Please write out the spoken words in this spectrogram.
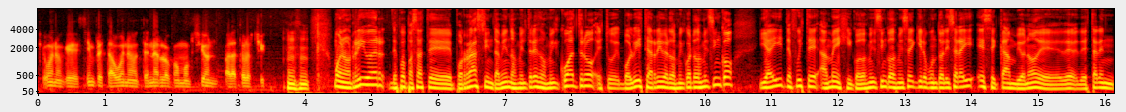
que bueno que siempre está bueno tenerlo como opción para todos los chicos. Bueno, River, después pasaste por Racing también 2003-2004, volviste a River 2004-2005 y ahí te fuiste a México 2005-2006. Quiero puntualizar ahí ese cambio, ¿no? De, estar en,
